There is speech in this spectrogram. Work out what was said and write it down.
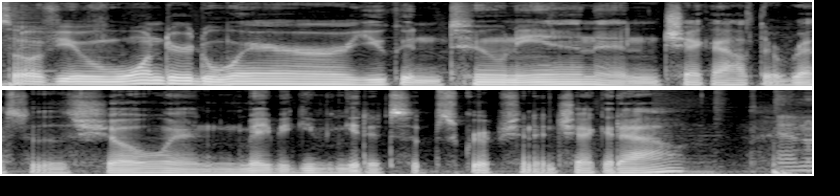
So, if you wondered where you can tune in and check out the rest of the show and maybe even get a subscription and check it out, and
